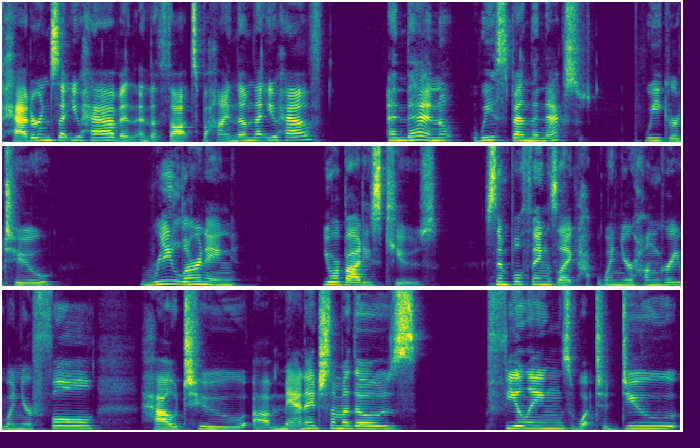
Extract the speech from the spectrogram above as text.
patterns that you have and, and the thoughts behind them that you have. And then we spend the next week or two relearning your body's cues. Simple things like when you're hungry, when you're full, how to uh, manage some of those feelings, what to do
